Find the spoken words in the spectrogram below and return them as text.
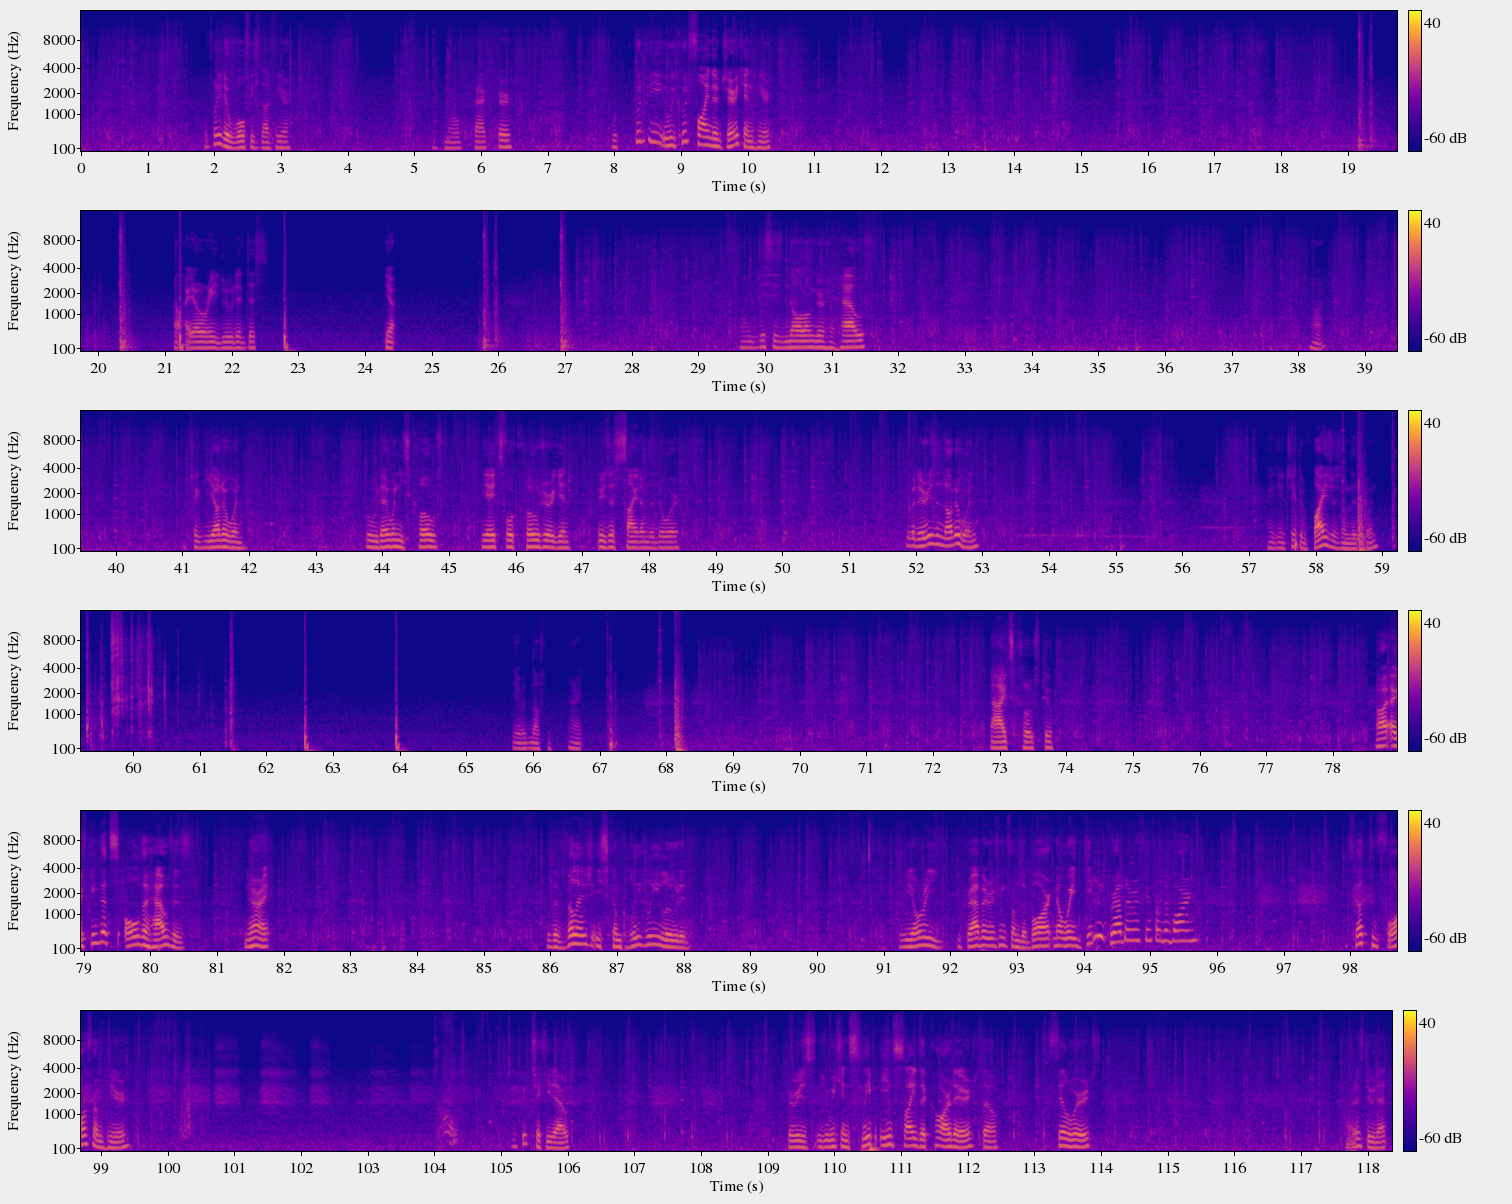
Hopefully the wolf is not here. No factor. We could be we could find a jerrycan here. I already looted this. Yeah. Right, this is no longer a house. Alright. Check the other one. Oh, that one is closed. Yeah, it's for closure again. There's a sign on the door. Yeah, but there is another one. I didn't check the visors on this one. with nothing. Alright. Nah, it's close to. Alright, I think that's all the houses. Alright. The village is completely looted. We already grabbed everything from the barn. No, wait, did we grab everything from the barn? It's not too far from here. We could check it out. There is, we can sleep inside the car there, so still works. Alright, let's do that.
